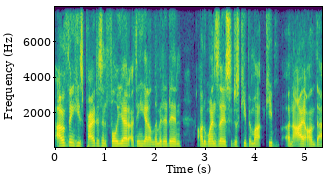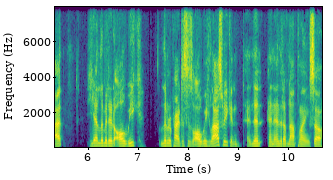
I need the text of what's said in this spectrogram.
I don't think he's practicing full yet. I think he got a limited in on Wednesday, so just keep him keep an eye on that. He had limited all week, limited practices all week last week, and and then and ended up not playing. So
